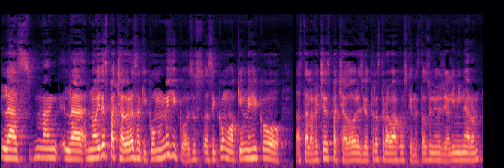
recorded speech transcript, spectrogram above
las man- la- no hay despachadores aquí como en México. Eso es así como aquí en México, hasta la fecha, despachadores y otros trabajos que en Estados Unidos ya eliminaron.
